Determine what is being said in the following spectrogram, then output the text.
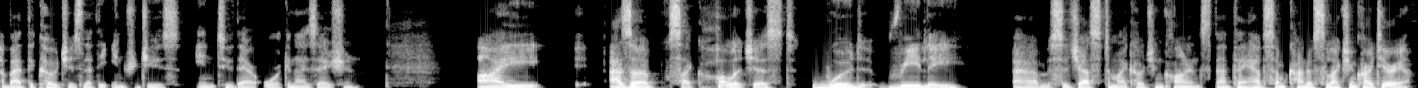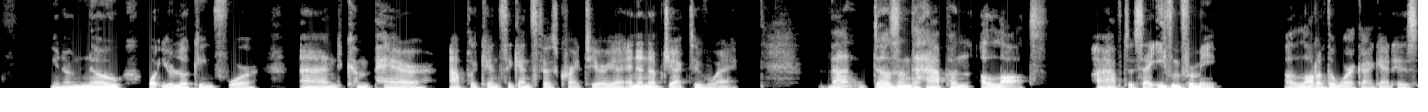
about the coaches that they introduce into their organization, I, as a psychologist, would really um, suggest to my coaching clients that they have some kind of selection criteria. You know, know what you're looking for and compare applicants against those criteria in an objective way. That doesn't happen a lot, I have to say, even for me. A lot of the work I get is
